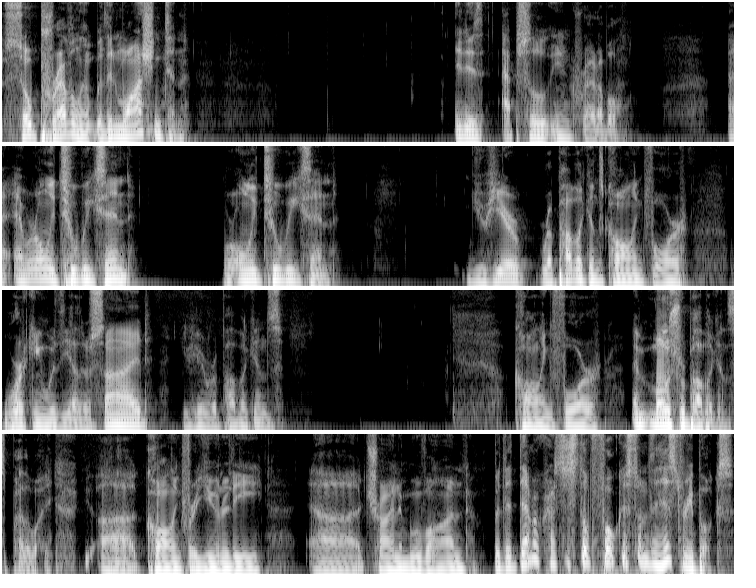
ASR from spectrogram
so prevalent within Washington? It is absolutely incredible. And we're only two weeks in. We're only two weeks in. You hear Republicans calling for working with the other side. You hear Republicans calling for, and most Republicans, by the way, uh, calling for unity, uh, trying to move on. But the Democrats are still focused on the history books.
